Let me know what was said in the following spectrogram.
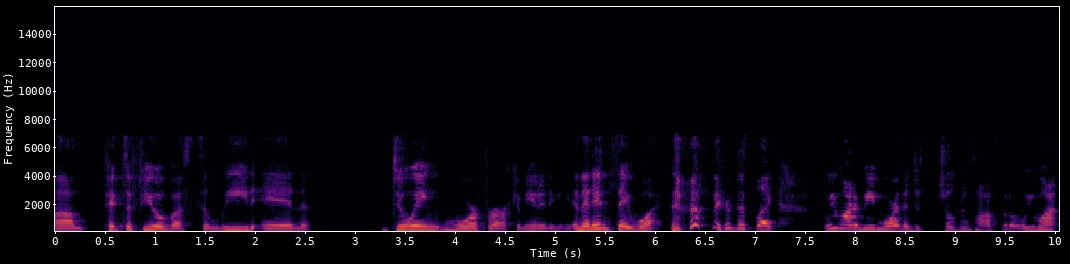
um, picked a few of us to lead in doing more for our community. And they didn't say what. they were just like, we want to be more than just a children's hospital. We want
